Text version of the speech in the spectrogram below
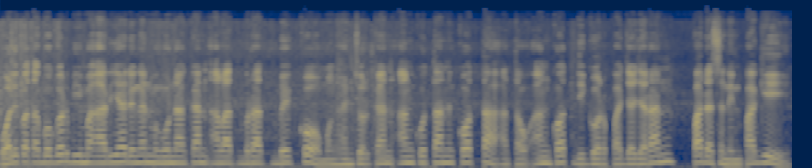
Wali Kota Bogor Bima Arya dengan menggunakan alat berat beko menghancurkan angkutan kota atau angkot di Gor Pajajaran pada Senin pagi.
